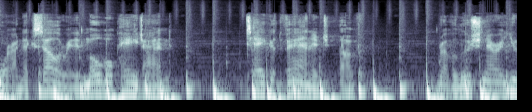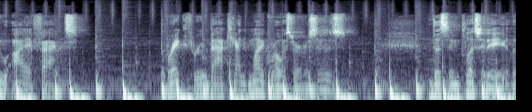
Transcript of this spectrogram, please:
or an accelerated mobile page and take advantage of revolutionary UI effects, breakthrough backend microservices, the simplicity of a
